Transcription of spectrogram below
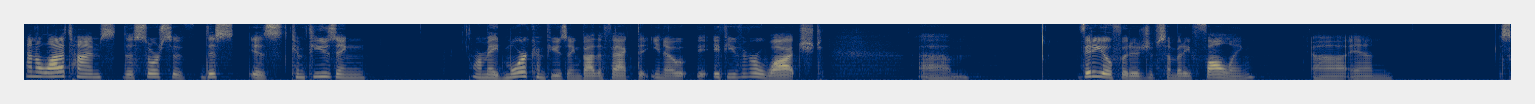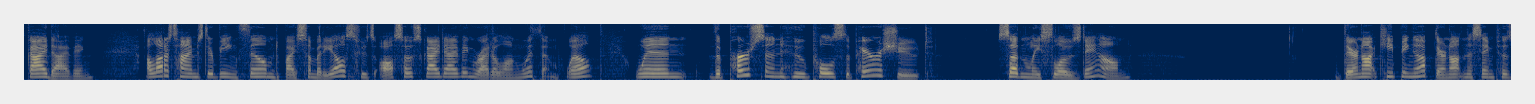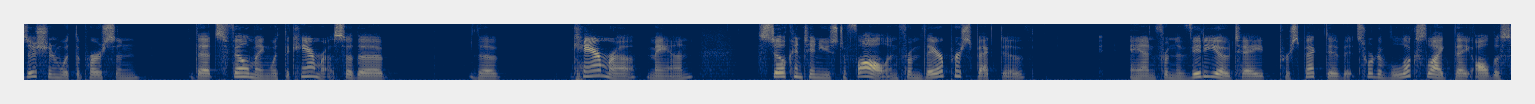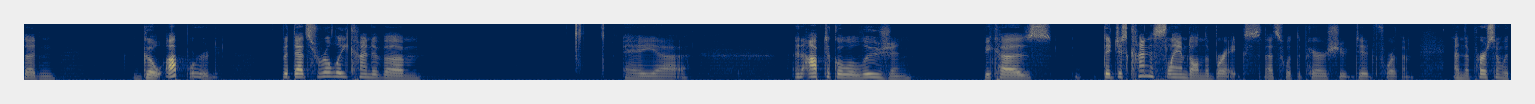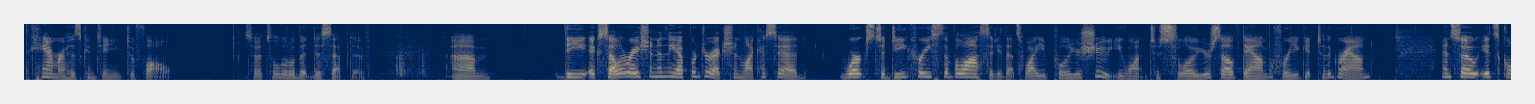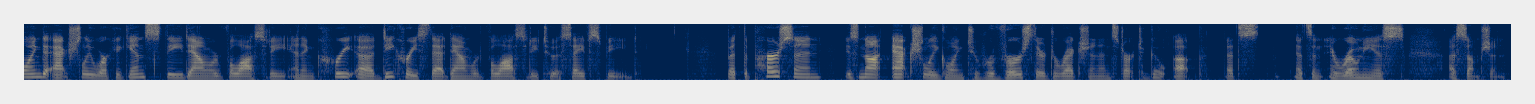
And a lot of times the source of this is confusing or made more confusing by the fact that, you know, if you've ever watched um, video footage of somebody falling uh, and skydiving, a lot of times they're being filmed by somebody else who's also skydiving right along with them. Well, when the person who pulls the parachute suddenly slows down, they're not keeping up. They're not in the same position with the person that's filming with the camera. So the the camera man still continues to fall. And from their perspective, and from the videotape perspective, it sort of looks like they all of a sudden go upward, but that's really kind of um, a uh, an optical illusion because they just kind of slammed on the brakes. That's what the parachute did for them. And the person with the camera has continued to fall. So it's a little bit deceptive. Um, the acceleration in the upward direction, like I said, works to decrease the velocity. That's why you pull your chute. You want to slow yourself down before you get to the ground. And so it's going to actually work against the downward velocity and uh, decrease that downward velocity to a safe speed. But the person is not actually going to reverse their direction and start to go up. That's, that's an erroneous assumption.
